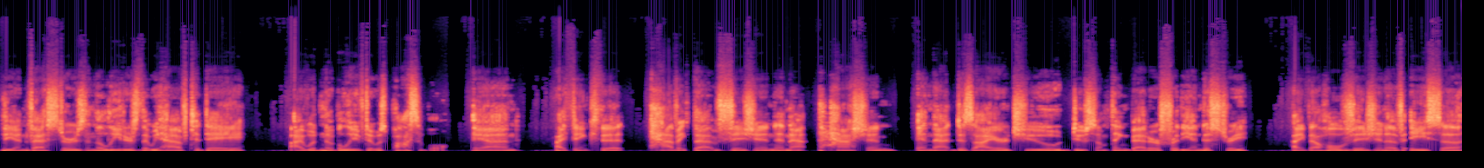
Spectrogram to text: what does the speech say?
the investors and the leaders that we have today? I wouldn't have believed it was possible. And I think that having that vision and that passion and that desire to do something better for the industry, I think that whole vision of ASA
